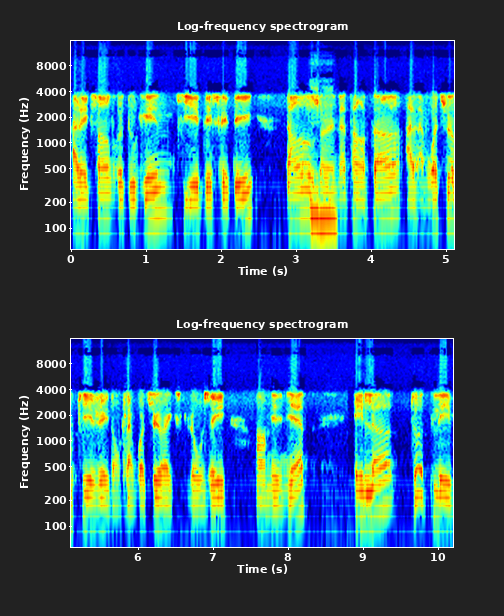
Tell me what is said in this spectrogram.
Alexandre qui est décédée dans mhm. un attentat à la voiture piégée. Donc, la voiture a explosé en mille miettes. Et là, toutes les,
